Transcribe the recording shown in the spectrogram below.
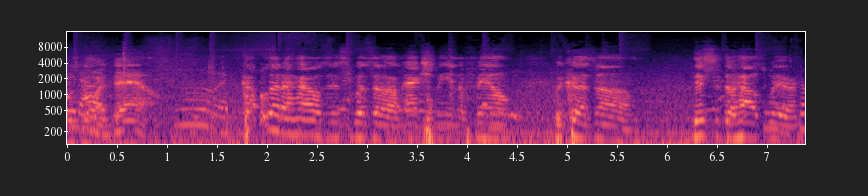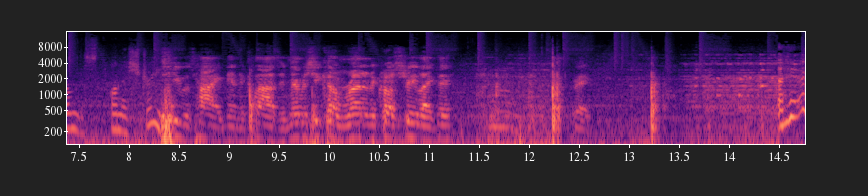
was going down. A couple of the houses was um, actually in the film because um, this is the house where on the street. she was hiding in the closet. Remember she come running across the street like that? Great. there you go.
